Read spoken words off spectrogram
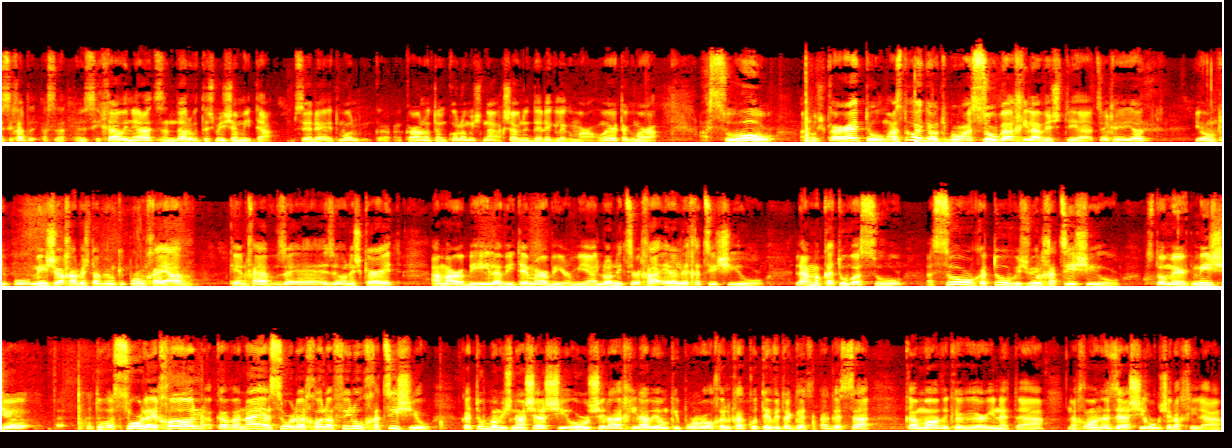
ושיחה ונעילת הסנדל ותשמיש המיטה. בסדר? אתמול קראנו את כל המשנה, עכשיו נדלג לגמרא. אומרת הגמרא, אסור, אנוש כרתו, מה זאת אומרת יום הכיפורים אסור באכילה ושתייה? צריך להיות יום כיפור, מי שאכל ושתה ביום כיפורים חייב. כן, חייב זה, זה עונש כרת. אמר רבי הילה ואיתמר רבי ירמיה, לא נצרכה אלא לחצי שיעור. למה כתוב אסור? אסור כתוב בשביל חצי שיעור. זאת אומרת, מי שכתוב אסור לאכול, הכוונה היא אסור לאכול אפילו חצי שיעור. כתוב במשנה שהשיעור של האכילה ביום כיפורים ואוכל ככותבת הגסה כמוה וכגרעינתה, נכון? אז זה השיעור של אכילה.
